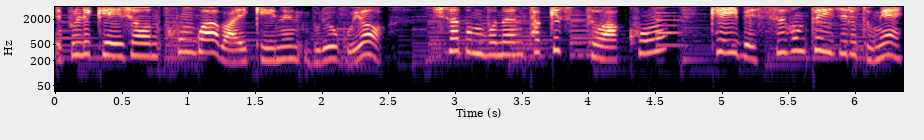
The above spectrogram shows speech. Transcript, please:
애플리케이션 콩과 마이케이는 무료고요. 시사본부는 팟캐스트와 콩, KBS 홈페이지를 통해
